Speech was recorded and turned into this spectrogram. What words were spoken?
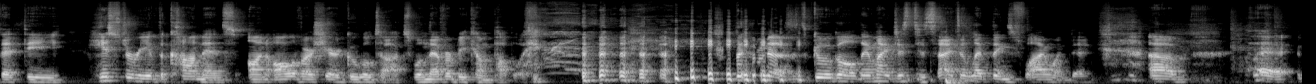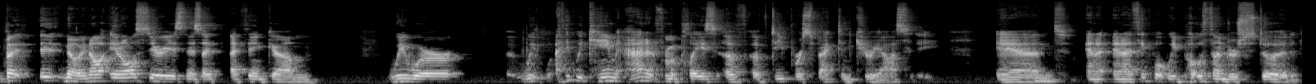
that the history of the comments on all of our shared Google Docs will never become public. but who knows? It's Google. They might just decide to let things fly one day. Um, uh, but uh, no, in all in all seriousness, I I think um, we were we, I think we came at it from a place of, of deep respect and curiosity. And, mm. and and I think what we both understood,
